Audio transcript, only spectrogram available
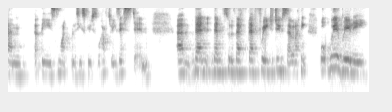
um, that these micromobility scooters will have to exist in, um, then then sort of they're, they're free to do so. And I think what we're really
